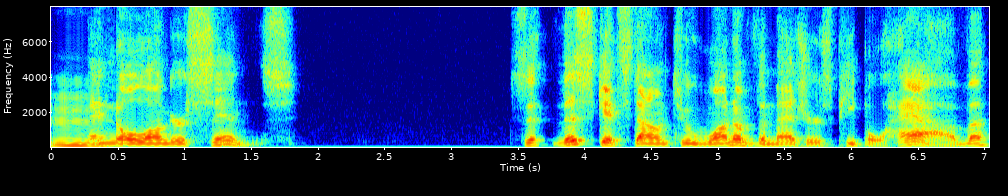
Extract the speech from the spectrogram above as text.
Mm, and no longer sins. So this gets down to one of the measures people have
